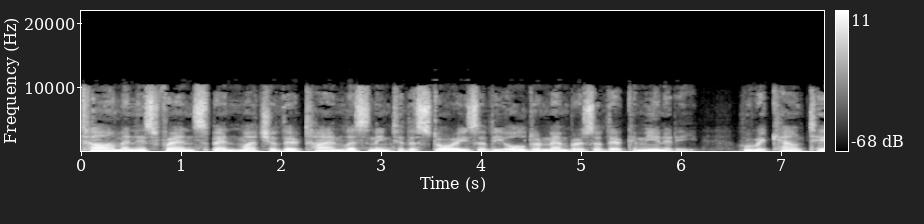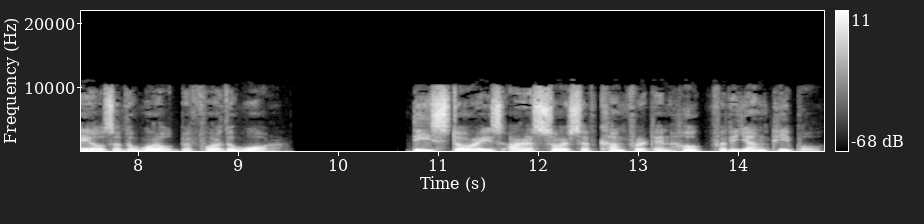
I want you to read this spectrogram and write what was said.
Tom and his friends spend much of their time listening to the stories of the older members of their community, who recount tales of the world before the war. These stories are a source of comfort and hope for the young people,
